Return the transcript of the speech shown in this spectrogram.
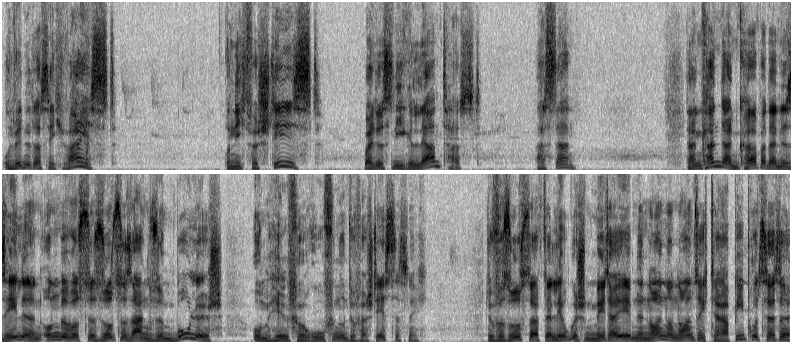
Und wenn du das nicht weißt und nicht verstehst, weil du es nie gelernt hast, was dann? Dann kann dein Körper, deine Seele, dein Unbewusstes sozusagen symbolisch um Hilfe rufen und du verstehst es nicht. Du versuchst auf der logischen Metaebene 99 Therapieprozesse,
